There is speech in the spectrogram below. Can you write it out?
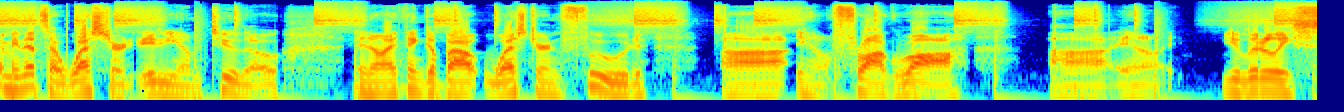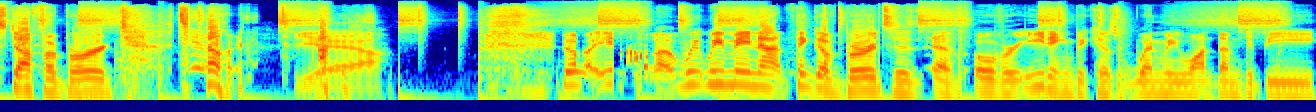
I mean, that's a Western idiom too, though. You know, I think about Western food. Uh, you know, foie gras. Uh, you know, you literally stuff a bird to tell it. Yeah. You know, we, we may not think of birds as of overeating because when we want them to be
